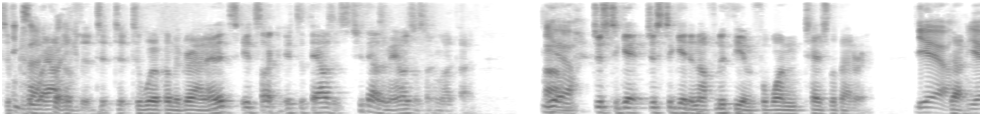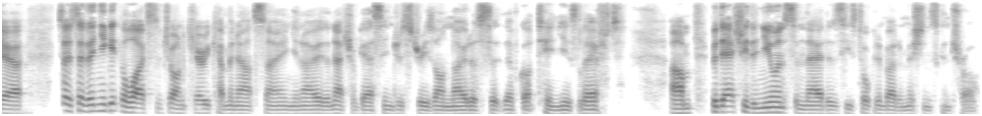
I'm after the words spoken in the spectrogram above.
to Exactly. pull out of the, to, to, to work on the ground, and it's it's like it's a thousand, it's two thousand hours or something like that. Um, Yeah. just to get just to get enough lithium for one Tesla battery. Yeah, Yeah. yeah. So, so then you get the likes of John Kerry coming out saying, you know, the natural gas industry is on notice that they've got ten years left. Um, but actually, the nuance in that is he's talking about emissions control,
